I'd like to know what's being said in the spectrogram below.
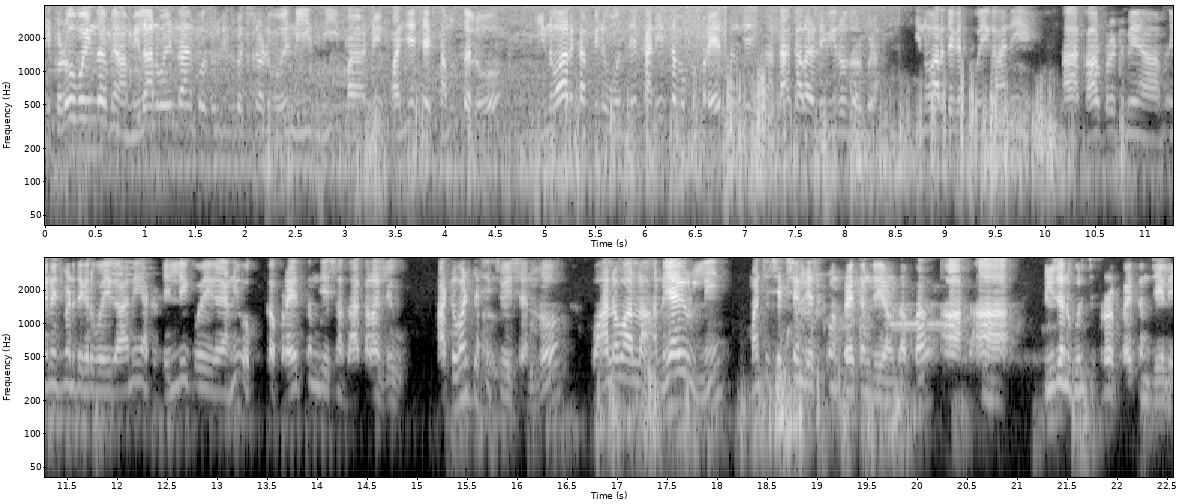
ఎక్కడో పోయిందా ఆ మిలాన్ పోయిన దానికోసం తీసుకొచ్చినాడు. నీ నీ నీ పనిచేసే సంస్థలో ఇన్వార్ కంపెనీ పోతే కనీసం ఒక ప్రయత్నం చేసిన దాఖలాలు లేవు ఈ రోజు వరకు కూడా. ఇన్వార్ దగ్గరికి పోయి కానీ ఆ కార్పొరేట్ మే- మేనేజ్మెంట్ దగ్గర పోయి కానీ అటు ఢిల్లీకి పోయి కానీ ఒక్క ప్రయత్నం చేసిన దాఖలాలు లేవు. అటువంటి సిచ్యువేషన్లో వాళ్ళ వాళ్ళ అనుయాయుల్ని మంచి శిక్షణ వేసుకొని ప్రయత్నం చేయడం తప్ప ఆ- ఆ డివిజన్ గురించి ఇప్పటివరకు ప్రయత్నం చేయలే.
